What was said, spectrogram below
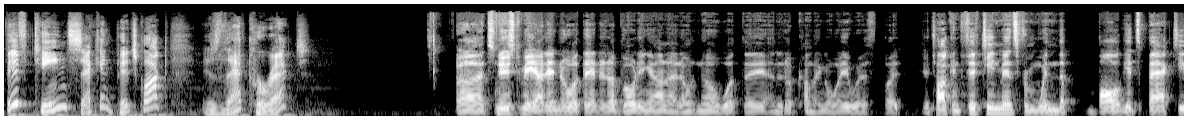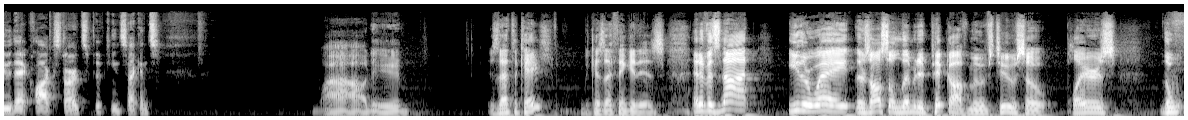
15 second pitch clock, is that correct? Uh, it's news to me. I didn't know what they ended up voting on. I don't know what they ended up coming away with, but you're talking 15 minutes from when the ball gets back to you. That clock starts 15 seconds. Wow, dude. Is that the case? Because I think it is. And if it's not, either way, there's also limited pickoff moves too. So players, the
